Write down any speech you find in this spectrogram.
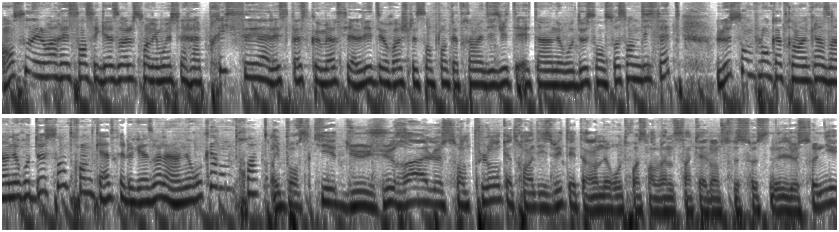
En Saône-et-Loire, essence et gasoil sont les moins chers à Prissé, à l'espace commercial Les Deux Roches. Le samplon 98 est à 1,277€. Le samplon 95 à 1,234€ et le gasoil à 1,43€. Et pour ce qui est du Jura, le samplon 98 est à 1,325€ à Lons le Saunier.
